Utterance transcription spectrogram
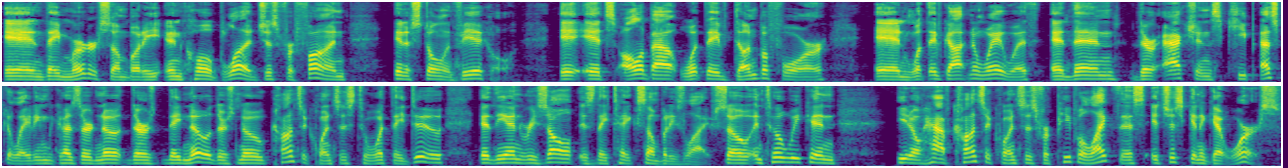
and they murder somebody in cold blood just for fun in a stolen vehicle. It, it's all about what they've done before and what they've gotten away with, and then their actions keep escalating because they're no there's they know there's no consequences to what they do. And the end result is they take somebody's life. So until we can you know, have consequences for people like this, it's just going to get worse.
